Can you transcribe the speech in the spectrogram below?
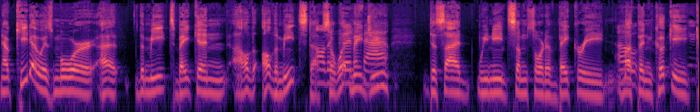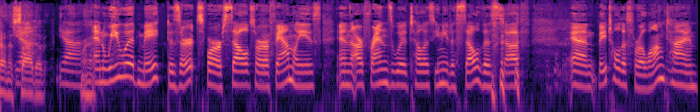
Now keto is more uh, the meats, bacon, all the all the meat stuff. All the so what made fat. you decide we need some sort of bakery oh. muffin cookie kind of side of it? Yeah. Right. And we would make desserts for ourselves or our families, and our friends would tell us, you need to sell this stuff. and they told us for a long time.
